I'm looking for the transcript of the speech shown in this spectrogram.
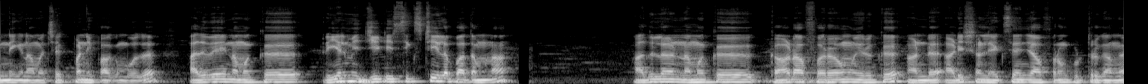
இன்றைக்கி நம்ம செக் பண்ணி பார்க்கும்போது. அதுவே நமக்கு ரியல்மி ஜிடி சிக்ஸ்டியில் பார்த்தோம்னா அதில் நமக்கு கார்டு ஆஃபரும் இருக்குது அண்டு அடிஷ்னல் எக்ஸ்சேஞ்ச் ஆஃபரும் கொடுத்துருக்காங்க.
